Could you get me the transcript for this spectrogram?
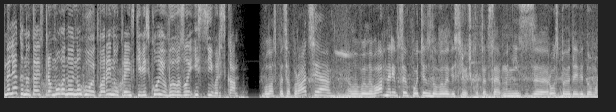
Налякану та із травмованою ногою тварину українські військові вивезли із Сіверська. Була спецоперація, ловили вагнерівців, потім зловили віслючку. Це все мені з розповідей відомо.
